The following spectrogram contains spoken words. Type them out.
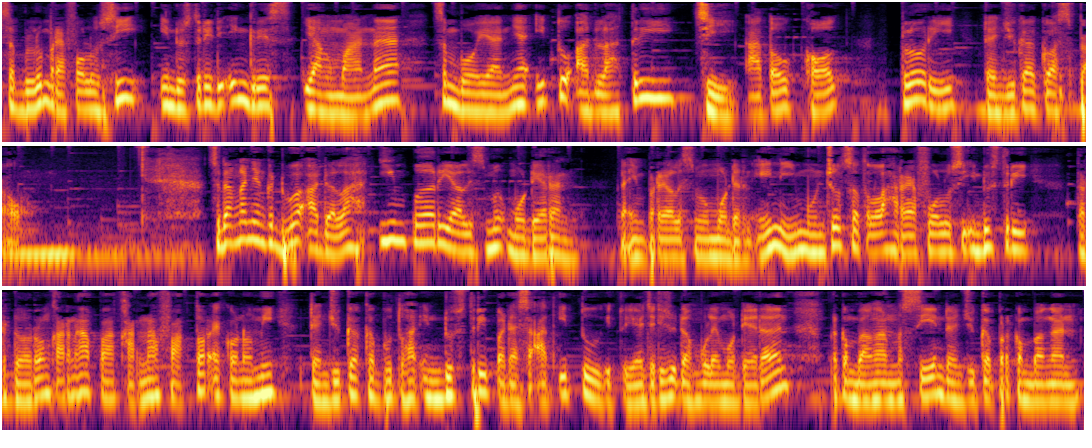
sebelum revolusi industri di Inggris, yang mana semboyannya itu adalah 3G atau Gold, Glory, dan juga Gospel. Sedangkan yang kedua adalah imperialisme modern. Nah, imperialisme modern ini muncul setelah revolusi industri terdorong karena apa? Karena faktor ekonomi dan juga kebutuhan industri pada saat itu gitu ya. Jadi sudah mulai modern, perkembangan mesin dan juga perkembangan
